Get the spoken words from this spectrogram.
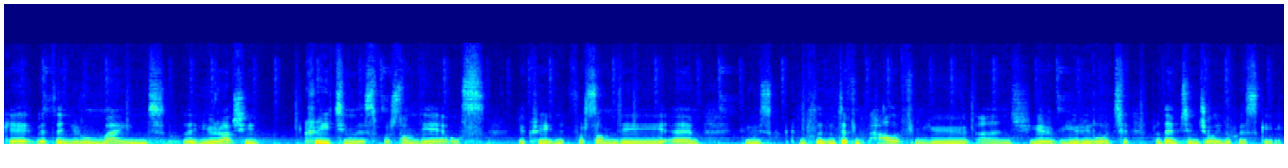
get within your own mind that you're actually creating this for somebody else. You're creating it for somebody um, who's completely different palate from you and you you really want to, for them to enjoy the whisky.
